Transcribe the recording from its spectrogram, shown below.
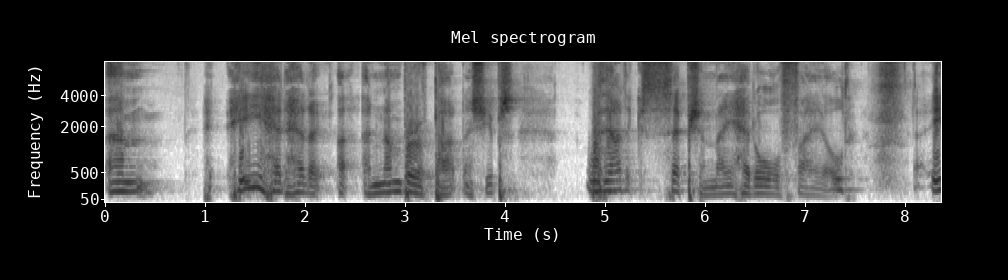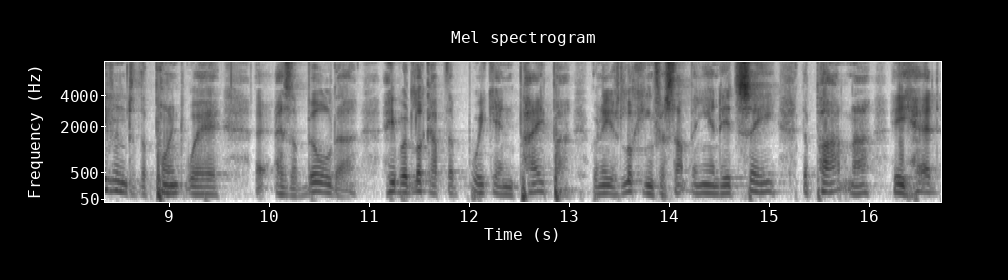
Um, he had had a, a, a, number of partnerships. Without exception, they had all failed, even to the point where, as a builder, he would look up the weekend paper when he was looking for something and he'd see the partner he had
